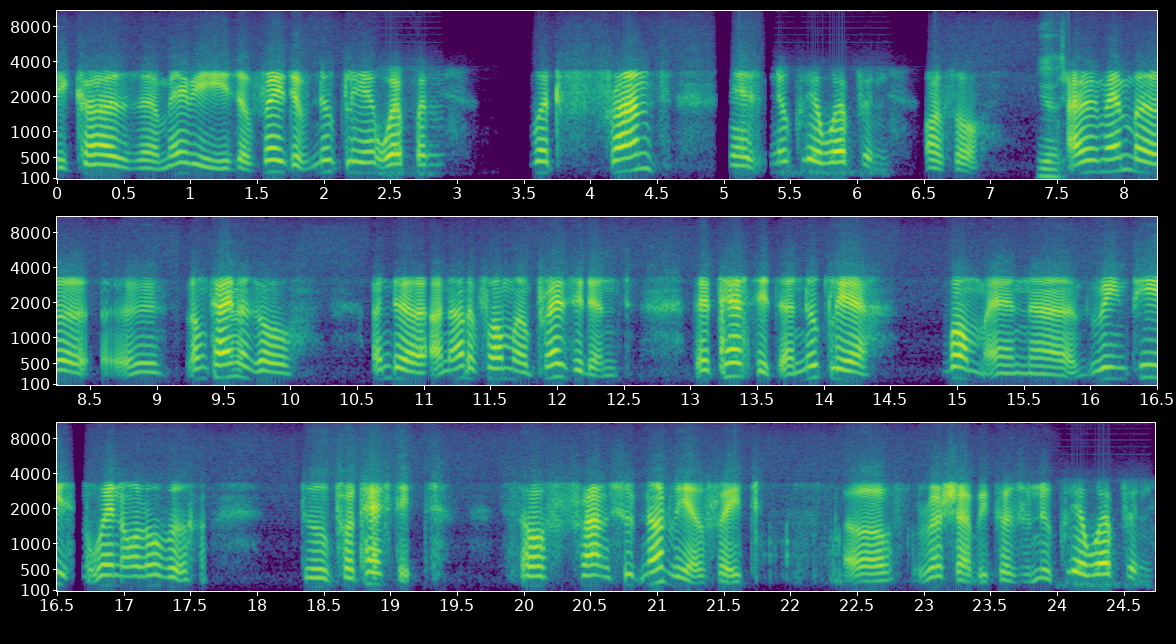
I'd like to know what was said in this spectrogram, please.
because uh, maybe he's afraid of nuclear weapons. But France has nuclear weapons also. Yes. I remember a long time ago, under another former president, they tested a nuclear bomb, and uh, Greenpeace went all over to protest it. So France should not be afraid of Russia because of nuclear weapons.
